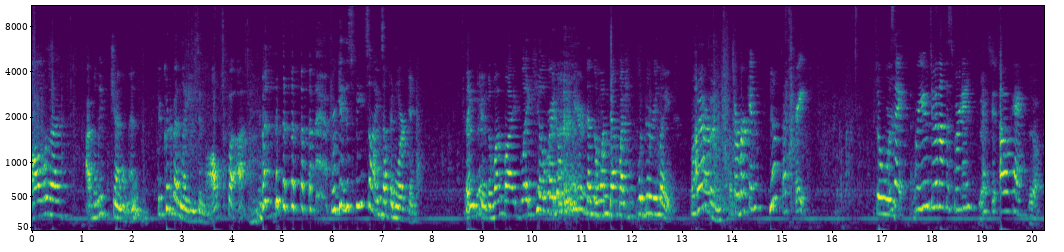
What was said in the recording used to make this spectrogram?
all of the, I believe gentlemen, there could have been ladies involved, but for getting the speed signs up and working. Thank you, the one by Blake Hill right over here, and then the one down by Woodbury Lake. What uh, happened? They're working? Yeah. That's great. So we're, Was I, were you doing that this morning? Yes. Oh, okay. Yeah,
